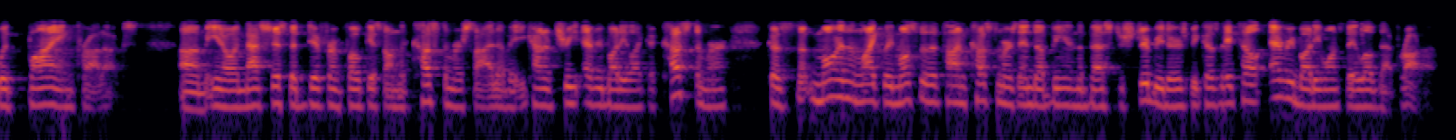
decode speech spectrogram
with buying products. Um, you know, and that's just a different focus on the customer side of it. You kind of treat everybody like a customer because more than likely, most of the time, customers end up being the best distributors because they tell everybody once they love that product.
